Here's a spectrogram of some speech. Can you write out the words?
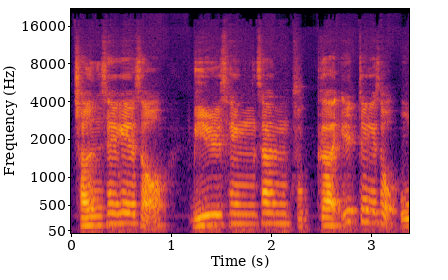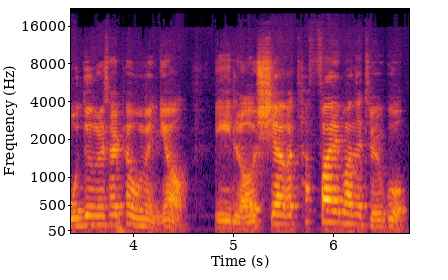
전 세계에서 밀 생산 국가 1등에서 5등을 살펴보면요. 이 러시아가 탑5 안에 들고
